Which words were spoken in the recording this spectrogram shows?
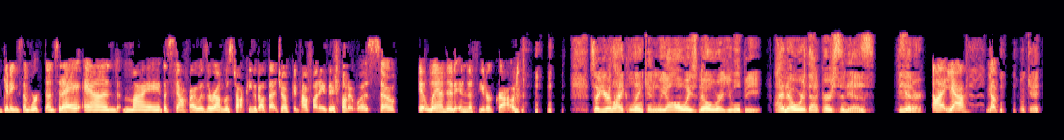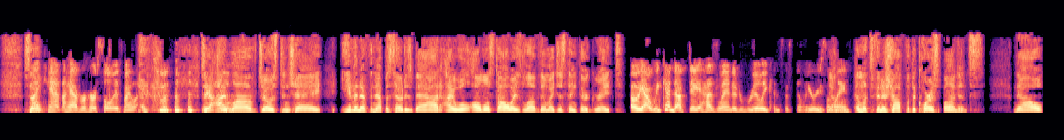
getting some work done today and my, the staff I was around was talking about that joke and how funny they thought it was. So it landed in the theater crowd. so you're like Lincoln. We always know where you will be. I know where that person is theater. Uh, yeah. Yep. okay. So I can't. I have rehearsal is my life. so yeah, I love Jost and Che. Even if an episode is bad, I will almost always love them. I just think they're great. Oh yeah, Weekend Update has landed really consistently recently. Yeah. And let's finish off with the correspondence. Now,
